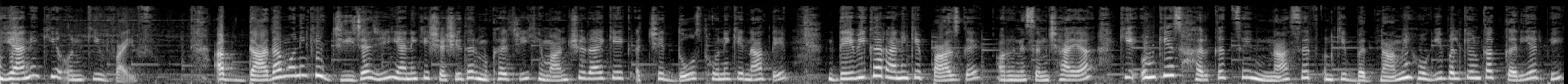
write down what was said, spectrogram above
यानी कि उनकी वाइफ अब दादा मोनी के जीजा जी यानी कि शशिधर मुखर्जी हिमांशु राय के एक अच्छे दोस्त होने के नाते देविका रानी के पास गए और उन्हें समझाया कि उनकी इस हरकत से न सिर्फ़ उनकी बदनामी होगी, बल्कि उनका करियर भी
